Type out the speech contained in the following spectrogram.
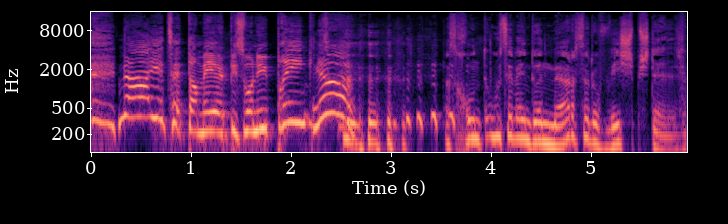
Nein, jetzt hat er mir etwas, das nichts bringt. ja. Das kommt raus, wenn du einen Mörser auf Wisch bestellst.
